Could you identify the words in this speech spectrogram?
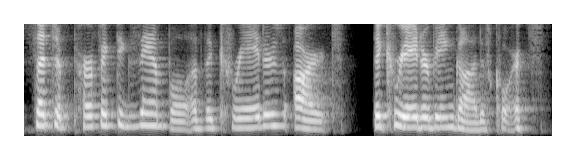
such a perfect example of the creator's art, the creator being God, of course,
